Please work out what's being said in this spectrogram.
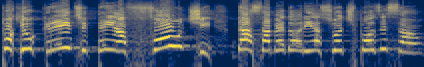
Porque o crente tem a fonte da sabedoria à sua disposição.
